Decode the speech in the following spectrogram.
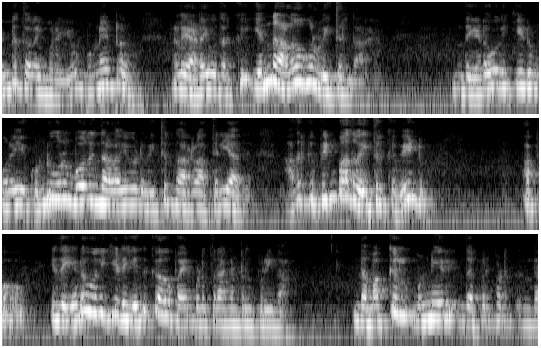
ரெண்டு தலைமுறையோ முன்னேற்றம் நிலை அடைவதற்கு என்ன அளவுகோல் வைத்திருந்தார்கள்? இந்த இடஒதுக்கீடு முறையை கொண்டு வரும்போது இந்த அளவீடு வைத்திருந்தார்களா? தெரியாது. அதற்கு பின்பாது வைத்திருக்க வேண்டும். அப்போது இந்த இடஒதுக்கீடை எதுக்காக பயன்படுத்துகிறாங்கன்றது புரியுதா? இந்த மக்கள் முன்னேறி இந்த பிற்படுத்த இந்த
